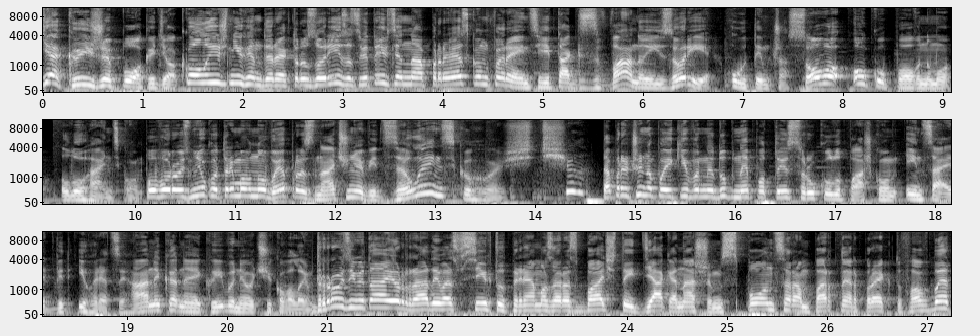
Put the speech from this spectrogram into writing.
Який же покидьок? Колишній гендиректор зорі засвітився на прес-конференції так званої зорі у тимчасово окупованому Луганську. Поворознюк отримав нове призначення від Зеленського. Що? Та причина, по якій Вернедуб не потис руку Лупашку. Інсайд від Ігоря Циганика, на який ви не очікували. Друзі, вітаю! Радий вас всіх тут прямо зараз бачити. Дяка нашим спонсорам, партнер проекту Фавбет.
